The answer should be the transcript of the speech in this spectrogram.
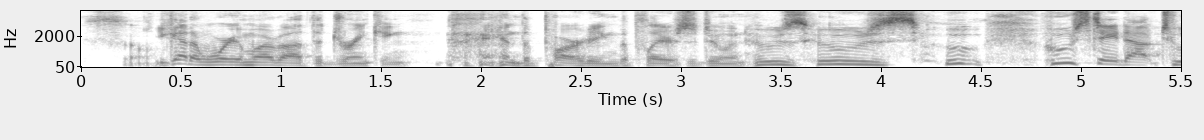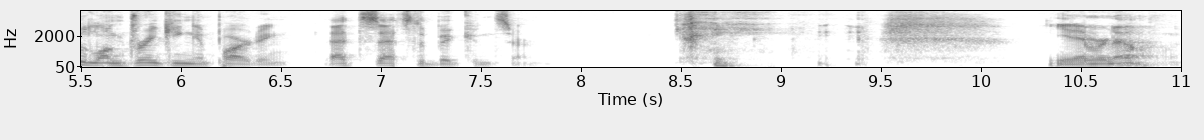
So you got to worry more about the drinking and the partying the players are doing. Who's who's who who stayed out too long drinking and partying? That's that's the big concern. you never know.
